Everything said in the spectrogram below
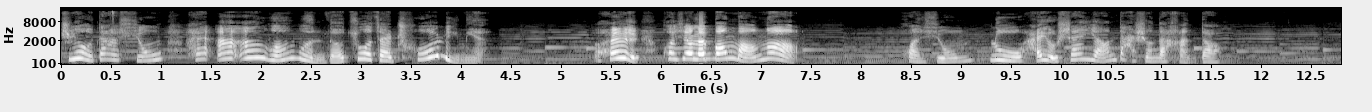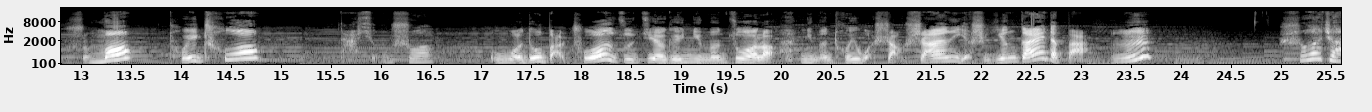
只有大熊还安安稳稳地坐在车里面。嘿，快下来帮忙啊！”浣熊、鹿还有山羊大声的喊道：“什么推车？”大熊说：“我都把车子借给你们坐了，你们推我上山也是应该的吧？”嗯。说着，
